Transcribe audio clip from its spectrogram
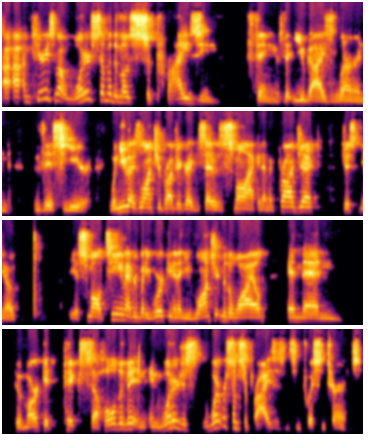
I, I'm curious about what are some of the most surprising things that you guys learned this year when you guys launched your project? Like you said, it was a small academic project, just you know, a small team, everybody working, and then you launch it into the wild, and then the market picks a hold of it. And, and what are just what were some surprises and some twists and turns?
